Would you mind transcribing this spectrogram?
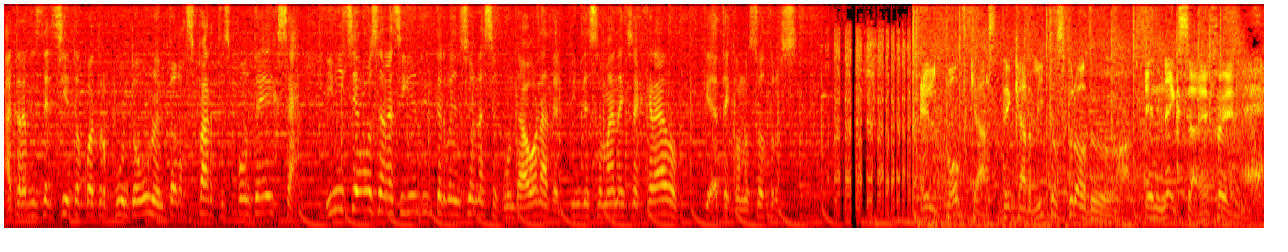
A través del 104.1 en todas partes, ponte exa. Iniciamos en la siguiente intervención, la segunda hora del fin de semana exagerado. Quédate con nosotros. El podcast de Carlitos Produ en Nexa FM.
